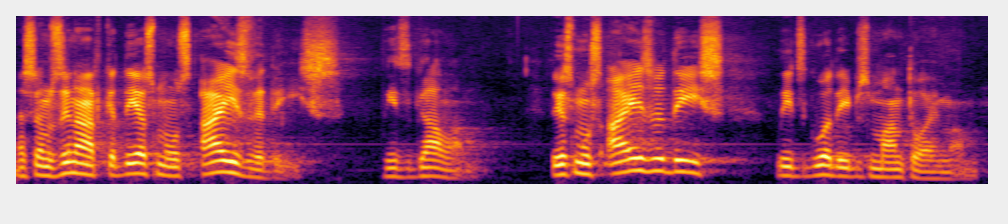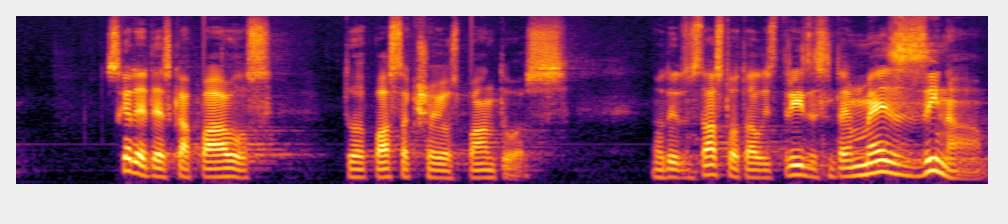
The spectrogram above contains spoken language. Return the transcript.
Mēs varam zināt, ka Dievs mūs aizvedīs līdz galam. Dievs mūs aizvedīs līdz godības mantojumam. Skatieties, kā Pāvils to pasaka šajos pantos. No 28. līdz 30. mēs zinām,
